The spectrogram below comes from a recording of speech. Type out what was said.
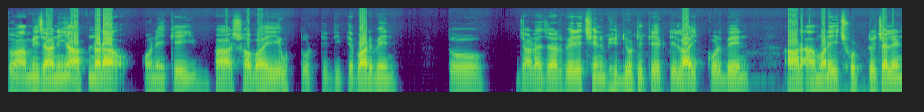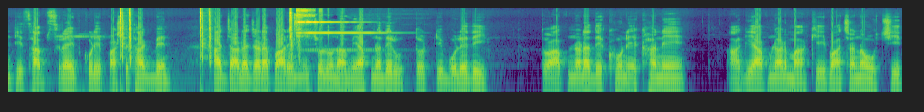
তো আমি জানি আপনারা অনেকেই বা সবাই উত্তরটি দিতে পারবেন। তো যারা যারা পেরেছেন ভিডিওটিতে একটি লাইক করবেন আর আমার এই ছোট্ট চ্যানেলটি সাবস্ক্রাইব করে পাশে থাকবেন। আর যারা যারা পারেননি, চলুন আমি আপনাদের উত্তরটি বলে দিই। তো আপনারা দেখুন, এখানে আগে আপনার মাকেই বাঁচানো উচিত।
